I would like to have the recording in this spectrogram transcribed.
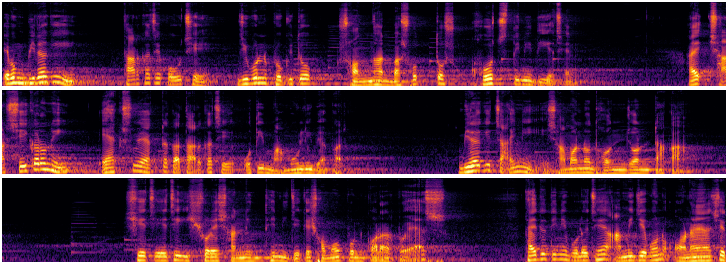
এবং বিরাগী তার কাছে পৌঁছে জীবনের প্রকৃত সন্ধান বা সত্য খোঁজ তিনি দিয়েছেন। আর সেই কারণেই একশো এক টাকা তার কাছে অতি মামুলি ব্যাপার। বিরাগী চায়নি সামান্য ধনজন টাকা সে চেয়েছে ঈশ্বরের সান্নিধ্যে নিজেকে সমর্পণ করার প্রয়াস। তাই তো তিনি বলেছে, আমি যেমন অনায়াসে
